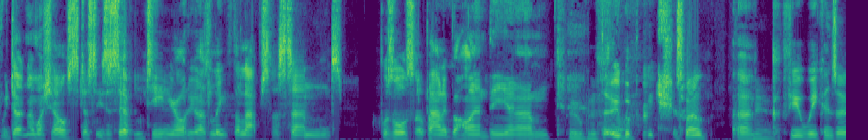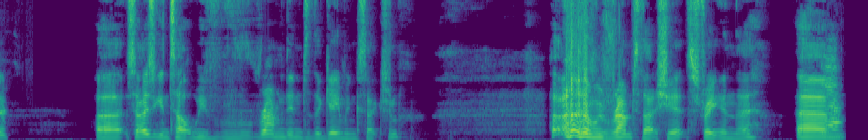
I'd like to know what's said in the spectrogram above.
we don't know much else. Just he's a seventeen-year-old who has linked the Lapsus$ and was also apparently behind the um Uber the stuff. Uber breach as well. Uh, Yeah. A few weekends ago. Uh, so as you can tell, we've rammed into the gaming section. we've ramped that shit straight in there. Um,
